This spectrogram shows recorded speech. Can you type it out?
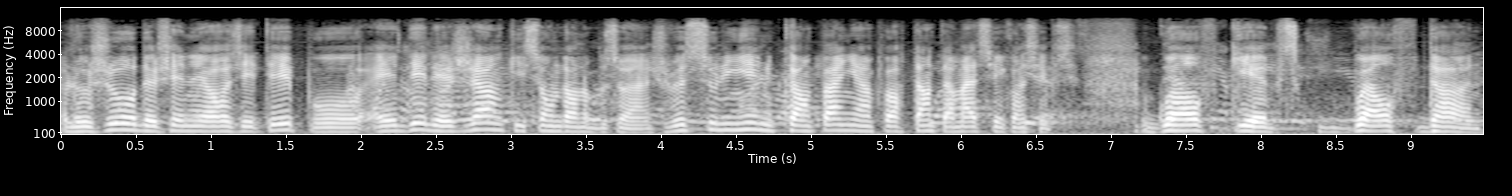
le jour de générosité pour aider les gens qui sont dans le besoin. Je veux souligner une campagne importante à ma circonscription. Guelph Gives, Guelph Donne.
